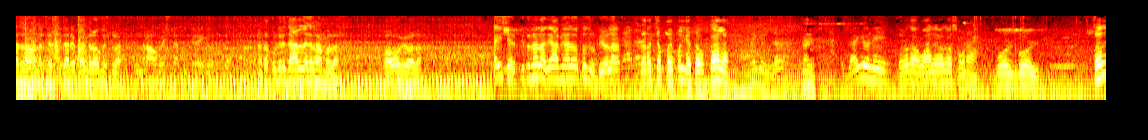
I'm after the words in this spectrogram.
आज ना होणार शर्ती अरे पंधरा ऑगस्टला. पंधरा ऑगस्टला कुठे आता कुठेतरी जायला लागेल आम्हाला पावा बिवाला. काही शर्तीतूनच आले आम्ही आलो होतो झुडिओला. जरा चप्पल पण घेतो काय आला? जा घेऊन जा. काय? जा घेऊन ये. हे बघा वाले बघा सोना. गोल्ड गोल्ड चल.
